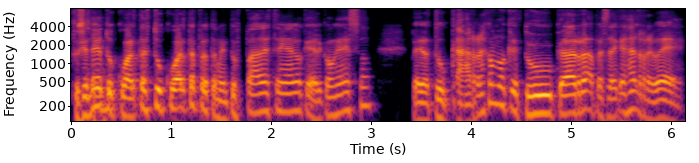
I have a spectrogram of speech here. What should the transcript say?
Tú sientes Sí. que tu cuarto es tu cuarto, pero también tus padres tienen algo que ver con eso, pero tu carro es como que tu carro, a pesar de que es al revés.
